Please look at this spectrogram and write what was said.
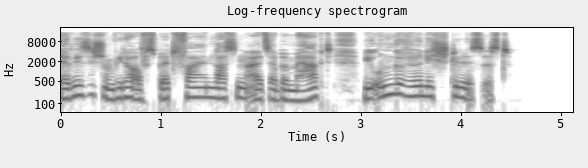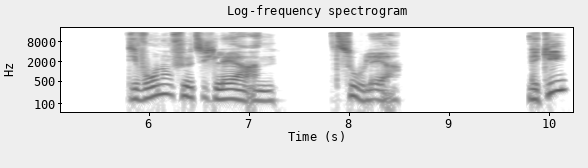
Er will sich schon wieder aufs Bett fallen lassen, als er bemerkt, wie ungewöhnlich still es ist. Die Wohnung fühlt sich leer an. Zu leer. Vicky?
